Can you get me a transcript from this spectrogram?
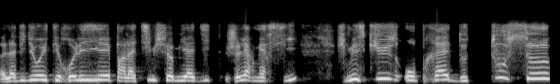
Euh, la vidéo a été relayée par la team Xiaomi Addict. Je les remercie. Je m'excuse auprès de tous ceux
